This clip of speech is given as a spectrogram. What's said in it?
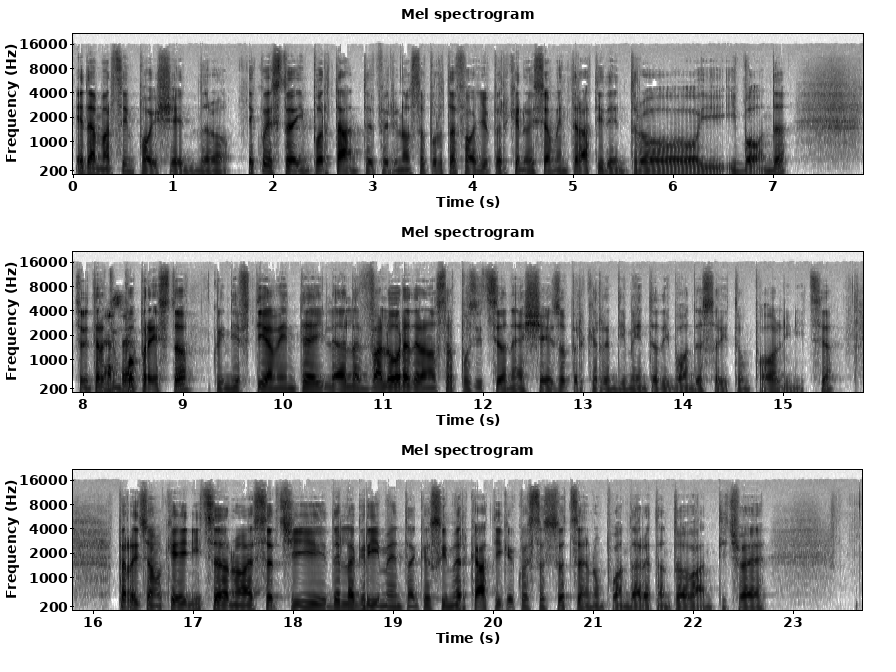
e da marzo in poi scendono. E questo è importante per il nostro portafoglio perché noi siamo entrati dentro i, i bond. Siamo Eh entrati un sì, po' presto, quindi effettivamente il, il valore della nostra posizione è sceso perché il rendimento dei bond è salito un po' all'inizio. Però diciamo che iniziano a esserci dell'agreement anche sui mercati che questa situazione non può andare tanto avanti, cioè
